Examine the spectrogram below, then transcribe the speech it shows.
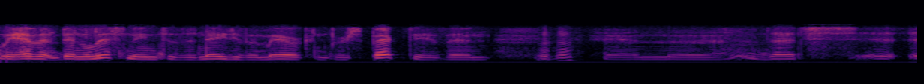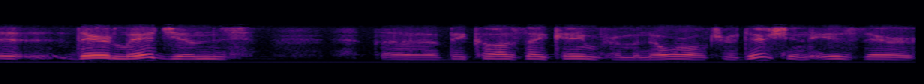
we haven't been listening to the Native American perspective, and Mm-hmm. and uh, that's uh, uh, their legends uh, because they came from an oral tradition is their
